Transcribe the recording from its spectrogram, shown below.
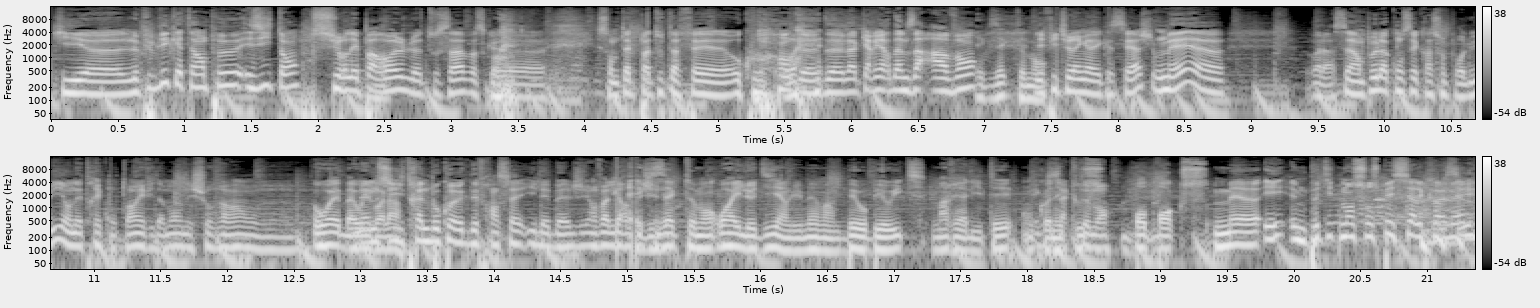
qui euh, le public était un peu hésitant sur les paroles, tout ça, parce que euh, ils sont peut-être pas tout à fait au courant Ouais. de, de la carrière d'Amza avant Exactement. les featuring avec SCH, mais euh, voilà, c'est un peu la consécration pour lui. On est très content, évidemment, on est chauvin. euh, Ouais, bah oui, même voilà. s'il traîne beaucoup avec des Français, il est belge et on va le garder. Exactement. Ouais, il le dit hein, lui-même, hein, BOBOX, ma réalité. On Exactement. connaît tous Bobbox. Mais euh, et une petite mention spéciale quand même.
